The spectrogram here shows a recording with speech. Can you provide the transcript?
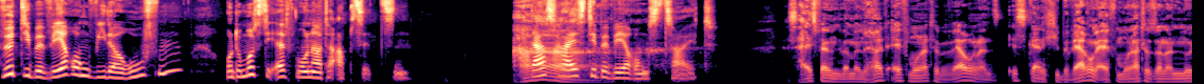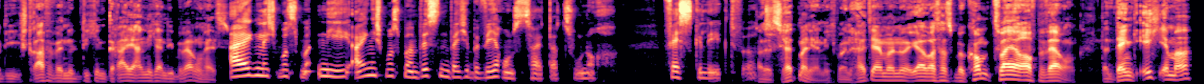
wird die Bewährung widerrufen und du musst die elf Monate absitzen. Das heißt die Bewährungszeit. Das heißt, wenn, wenn man hört, elf Monate Bewährung, dann ist gar nicht die Bewährung elf Monate, sondern nur die Strafe, wenn du dich in drei Jahren nicht an die Bewährung hältst. Eigentlich muss man, nee, eigentlich muss man wissen, welche Bewährungszeit dazu noch festgelegt wird. Also das hört man ja nicht. Man hört ja immer nur, ja, was hast du bekommen? Zwei Jahre auf Bewährung. Dann denke ich immer,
